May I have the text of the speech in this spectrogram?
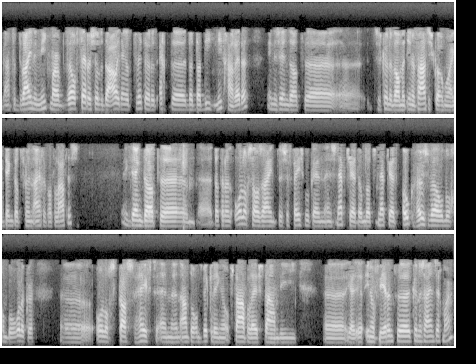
nou, verdwijnen niet, maar wel verder zullen dalen. Ik denk dat Twitter het echt eh, dat, dat die niet gaan redden. In de zin dat ze kunnen wel met innovaties komen, maar ik denk dat het voor hun eigenlijk al te laat is. Ik denk dat, eh, eh, dat er een oorlog zal zijn tussen Facebook en, en Snapchat, omdat Snapchat ook heus wel nog een behoorlijke eh, oorlogskas heeft en een aantal ontwikkelingen op stapel heeft staan die ja, innoverend eh, kunnen zijn, zeg maar.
